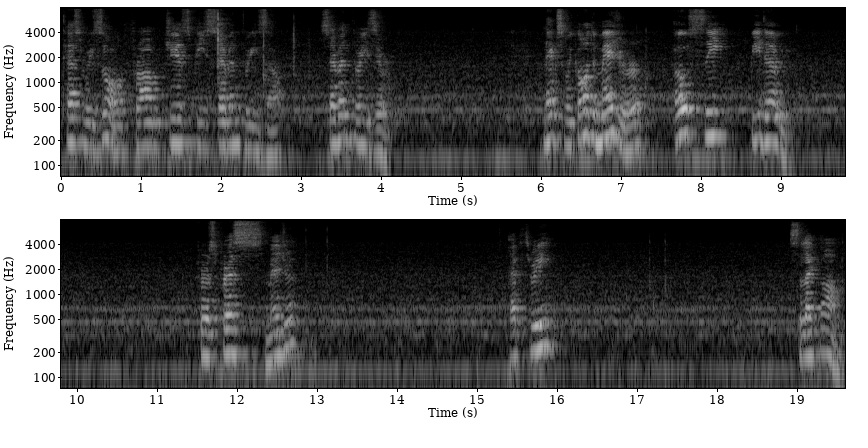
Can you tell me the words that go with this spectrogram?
test result from GSP 730. 730. Next, we're going to measure OCBW. First, press measure. F3. Select on.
